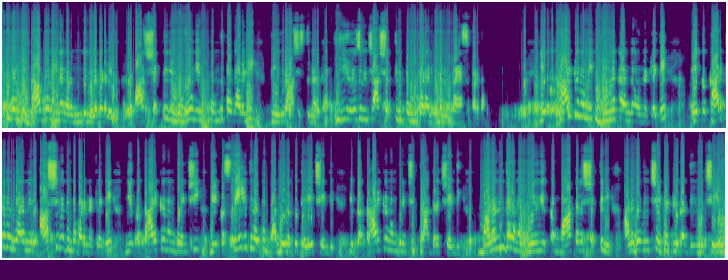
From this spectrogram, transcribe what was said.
ఎటువంటి దాగోనైనా మన ముందు నిలబడలేదు. ఆ శక్తిని నువ్వు నేను పొందుకోవాలని దేవుడు ఆశిస్తున్నారు. ఈ రోజు నుంచి ఆ శక్తిని పొందుకోవడానికి మనం ప్రయాసపడతాం. ఈ యొక్క కార్యక్రమం మీకు దీవనకరంగా ఉన్నట్లయితే ఈ యొక్క కార్యక్రమం ద్వారా మీరు ఆశీర్వదింపబడినట్లయితే మీ యొక్క కార్యక్రమం గురించి మీ యొక్క స్నేహితులకు బంధువులకు తెలియచేయండి. ఈ యొక్క కార్యక్రమం గురించి ప్రార్థన చేయండి. మనందరము దేవుని యొక్క మాటల శక్తిని అనుభవించేటట్లుగా దేవుడు చేయను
